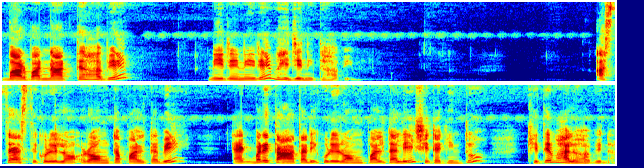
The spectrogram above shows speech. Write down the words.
বারবার নাড়তে হবে, নেড়ে নেড়ে ভেজে নিতে হবে। আস্তে আস্তে করে রঙটা পাল্টাবে। একবারে তাড়াতাড়ি করে রং পাল্টালে সেটা কিন্তু খেতে ভালো হবে না।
